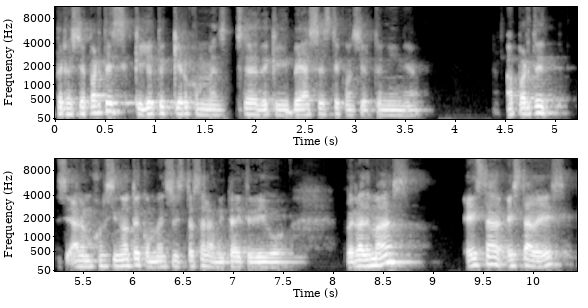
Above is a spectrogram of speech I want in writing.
pero si aparte es que yo te quiero convencer de que veas este concierto en línea, aparte, a lo mejor si no te convenzo estás a la mitad y te digo, pero además, esta, esta vez,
